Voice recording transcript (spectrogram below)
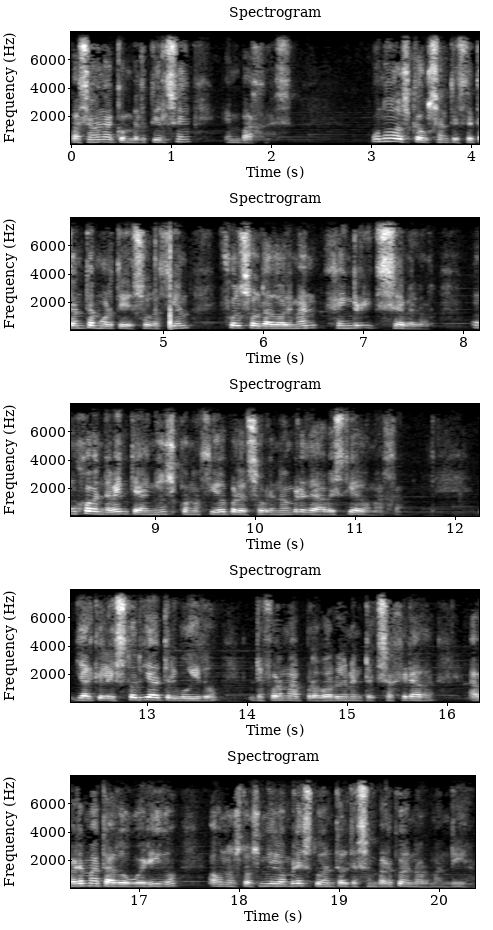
pasaban a convertirse en bajas. Uno de los causantes de tanta muerte y desolación fue el soldado alemán Heinrich Sevelor, un joven de 20 años conocido por el sobrenombre de la bestia de Omaha, y al que la historia ha atribuido, de forma probablemente exagerada, haber matado o herido a unos 2.000 hombres durante el desembarco de Normandía.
